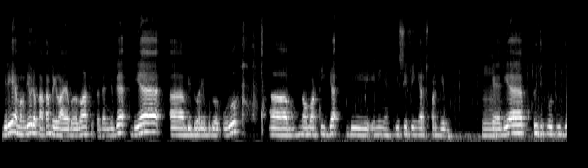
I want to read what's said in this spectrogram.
Jadi emang dia udah kelihatan reliable banget gitu dan juga dia um, di 2020 um, nomor 3 di ininya receiving yards per game. Hmm. Kayak dia 77,5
